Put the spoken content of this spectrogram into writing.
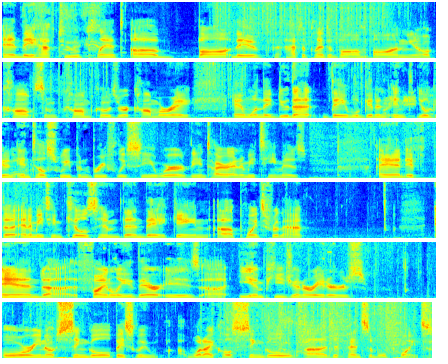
and they have to plant a bomb. They have to plant a bomb on you know a com, some com codes or a com array, and when they do that, they will get an you'll get an intel sweep and briefly see where the entire enemy team is and if the enemy team kills him, then they gain uh, points for that. And uh, finally, there is uh, EMP generators, or you know, single, basically what I call single uh, defensible points.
